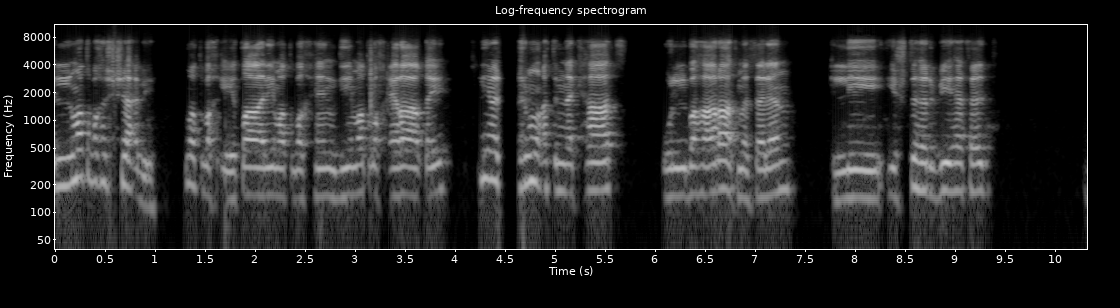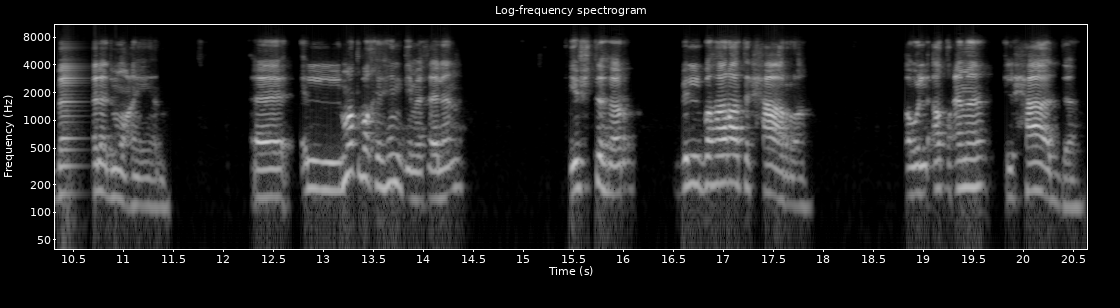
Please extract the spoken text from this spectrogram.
المطبخ الشعبي مطبخ إيطالي مطبخ هندي مطبخ عراقي اللي مجموعه النكهات والبهارات مثلا اللي يشتهر بها فد بلد معين. آه، المطبخ الهندي مثلا يشتهر بالبهارات الحارة أو الأطعمة الحادة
